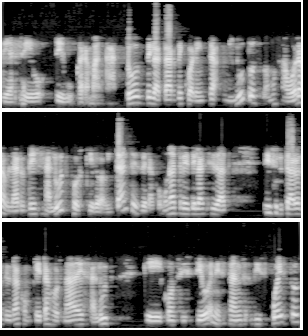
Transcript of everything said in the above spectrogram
de aseo de Bucaramanga. Dos de la tarde, 40 minutos. Vamos ahora a hablar de salud porque los habitantes de la Comuna 3 de la ciudad disfrutaron de una completa jornada de salud que consistió en estar dispuestos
